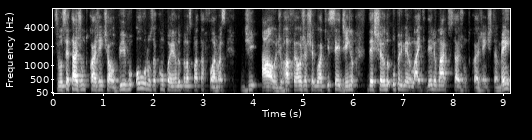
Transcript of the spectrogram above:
Se você está junto com a gente ao vivo ou nos acompanhando pelas plataformas de áudio. O Rafael já chegou aqui cedinho, deixando o primeiro like dele. O Marcos está junto com a gente também.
